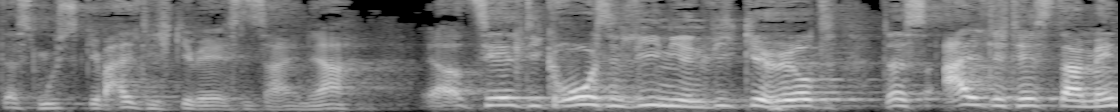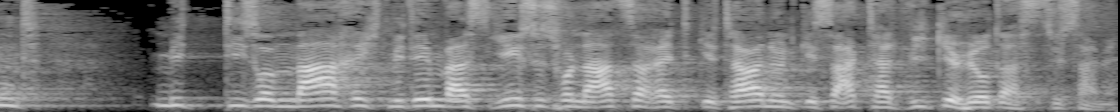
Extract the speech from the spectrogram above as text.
das muss gewaltig gewesen sein. Ja. Er erzählt die großen Linien, wie gehört das Alte Testament mit dieser Nachricht, mit dem, was Jesus von Nazareth getan und gesagt hat, wie gehört das zusammen?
